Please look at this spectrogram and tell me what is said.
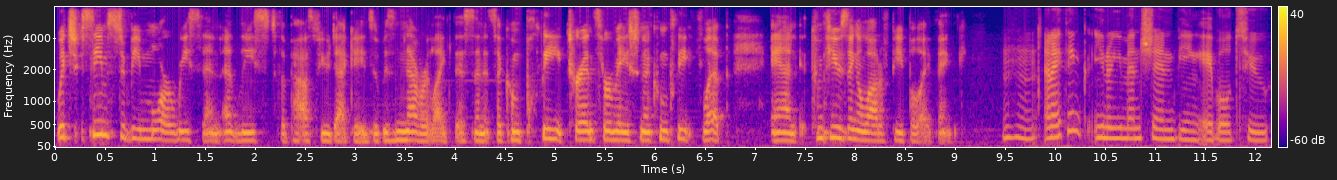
which seems to be more recent, at least the past few decades. It was never like this, and it's a complete transformation, a complete flip, and confusing a lot of people, I think. Mm-hmm. And I think you know you mentioned being able to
